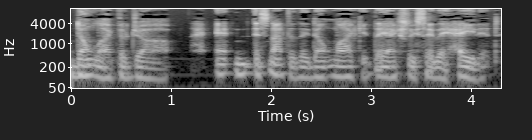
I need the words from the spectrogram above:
don't like their job. And it's not that they don't like it, they actually say they hate it,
